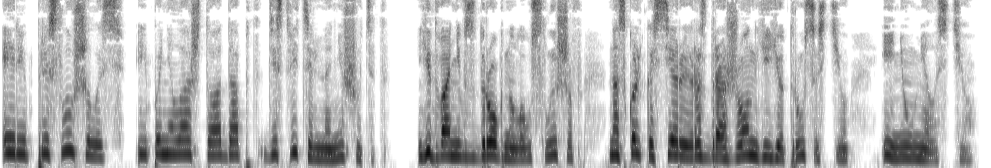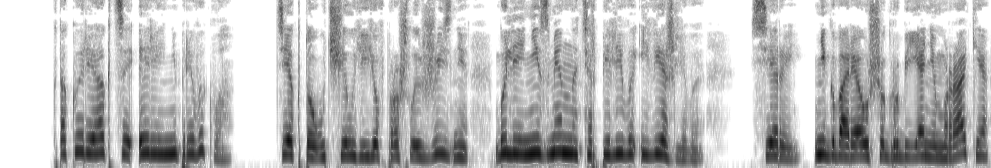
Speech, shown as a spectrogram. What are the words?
Эри прислушалась и поняла, что адапт действительно не шутит. Едва не вздрогнула, услышав, насколько Серый раздражен ее трусостью и неумелостью. К такой реакции Эри не привыкла. Те, кто учил ее в прошлой жизни, были неизменно терпеливы и вежливы, Серый, не говоря уж о грубияне мраке,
